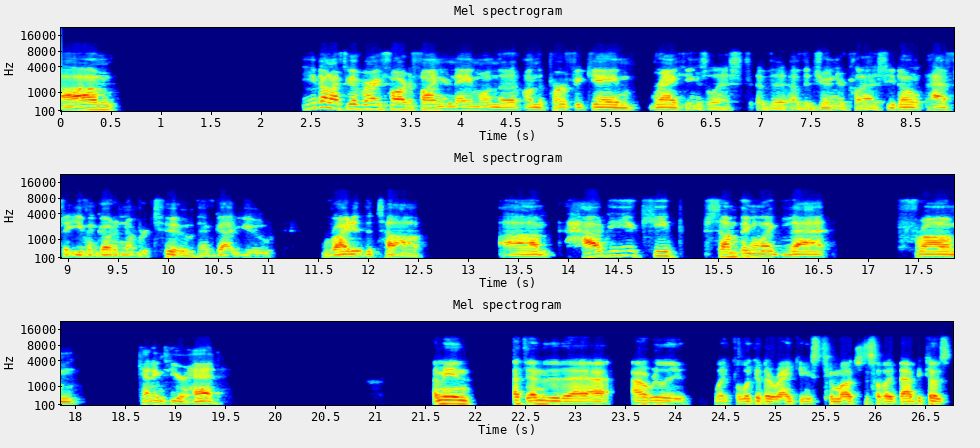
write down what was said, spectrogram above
Um, you don't have to go very far to find your name on the on the perfect game rankings list of the of the junior class. You don't have to even go to number two. They've got you right at the top. Um, how do you keep something like that from getting to your head? I mean, at the end of the day, I, I don't really like to look at the rankings too much and stuff like that because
